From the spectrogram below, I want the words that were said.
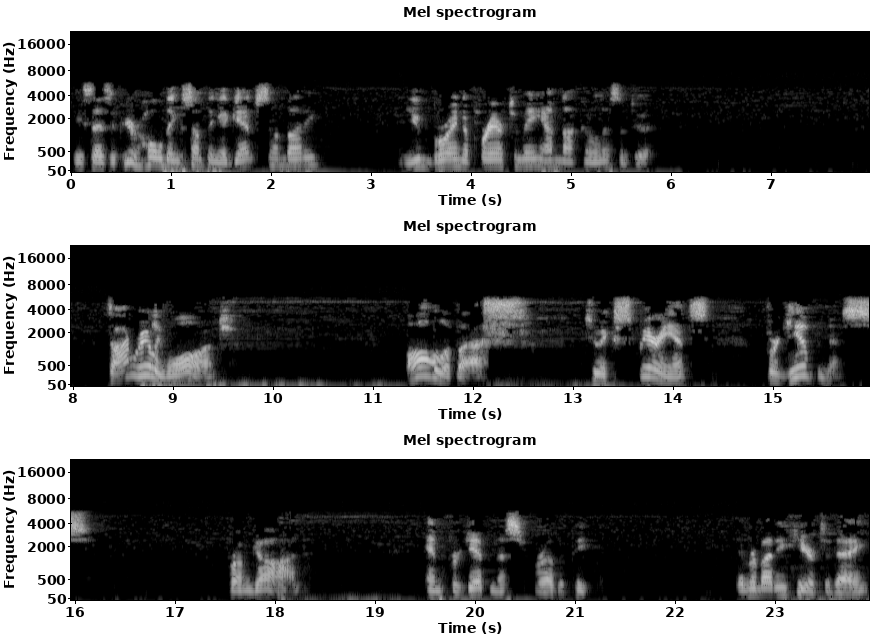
He says, if you're holding something against somebody, you bring a prayer to me, I'm not going to listen to it. So I really want all of us to experience forgiveness from God and forgiveness for other people. Everybody here today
